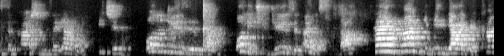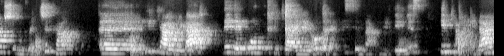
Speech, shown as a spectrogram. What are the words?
bizim karşımıza geldiği için 10. yüzyılda 13. yüzyıl arasında herhangi bir yerde karşımıza çıkan e, hikayeler Dede Korkut hikayeleri olarak isimlendirdiğimiz hikayeler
